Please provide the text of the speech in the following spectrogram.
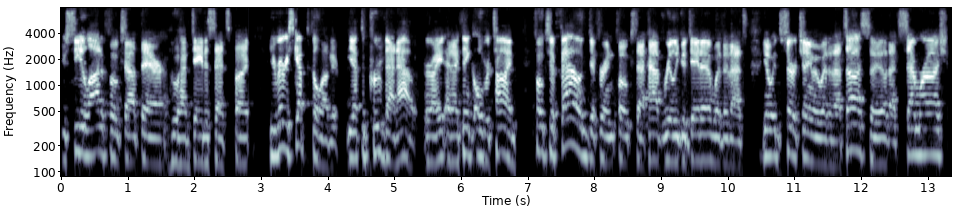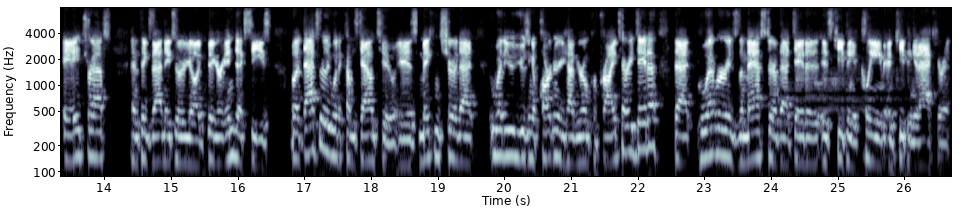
you see a lot of folks out there who have data sets, but you're very skeptical of it. You have to prove that out, right? And I think over time, folks have found different folks that have really good data, whether that's, you know, in search anyway, whether that's us, you know, that's SEMrush, Ahrefs, and things that nature, you know, like bigger indexes. But that's really what it comes down to is making sure that whether you're using a partner, you have your own proprietary data, that whoever is the master of that data is keeping it clean and keeping it accurate.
